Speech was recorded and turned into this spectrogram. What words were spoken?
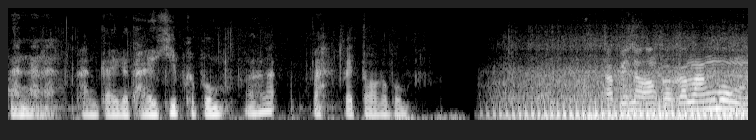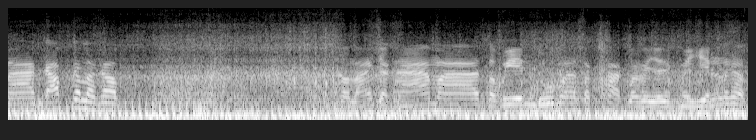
นั่นนั่นนั่นผ่านไกลกับถ่ายคลิปครับผมเอาละไปไปต่อครับผม ครับพี่น้องก็กำลังมุ่งหนากลับกันแล้วครับก็หลังจากหามาตะเวนดูมาสักพักเราก็ยังไม่เห็นแล้วครับ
